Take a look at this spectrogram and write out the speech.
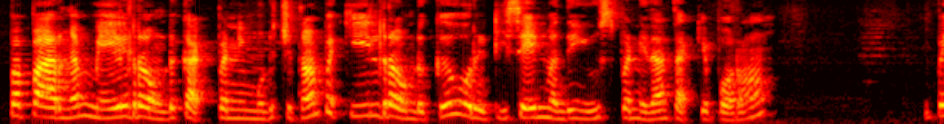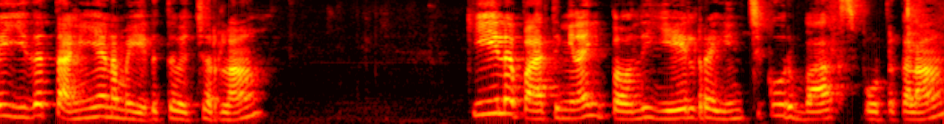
இப்போ பாருங்கள் மேல் ரவுண்டு கட் பண்ணி முடிச்சிட்டோம். இப்போ கீழ் ரவுண்டுக்கு ஒரு டிசைன் வந்து யூஸ் பண்ணி தான் தைக்க போகிறோம் இப்போ இதை தனியாக நம்ம எடுத்து வச்சிடலாம். கீழே பார்த்தீங்கன்னா இப்போ வந்து ஏழரை இன்ச்சுக்கு ஒரு பாக்ஸ் போட்டுக்கலாம்.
